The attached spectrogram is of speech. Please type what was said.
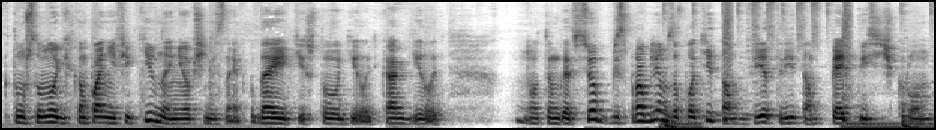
потому что у многих компаний эффективно, они вообще не знают, куда идти, что делать, как делать. Вот им говорят, все, без проблем, заплати там 2, 3, там 5 тысяч крон.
